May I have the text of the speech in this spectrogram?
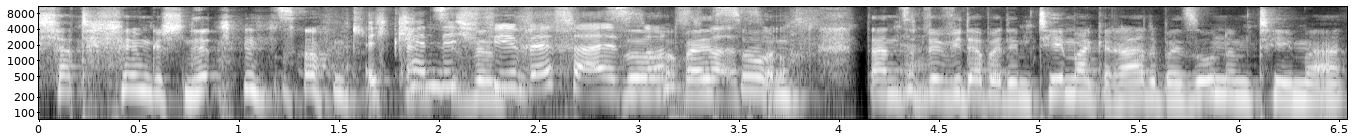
ich habe den Film geschnitten. So, und Ich kenn kennst dich viel besser als so, sonst weißt was, so. und dann sind wir wieder bei dem Thema, gerade bei so einem Thema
